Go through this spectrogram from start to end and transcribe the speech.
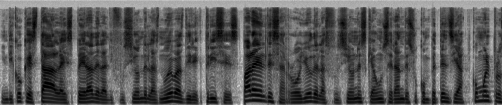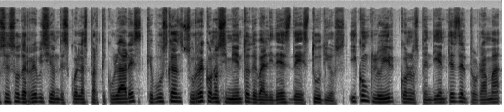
indicó que está a la espera de la difusión de las nuevas directrices para el desarrollo de las funciones que aún serán de su competencia, como el proceso de revisión de escuelas particulares que buscan su reconocimiento de validez de estudios y concluir con los pendientes del programa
